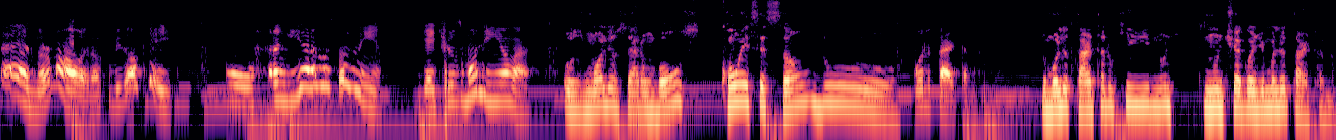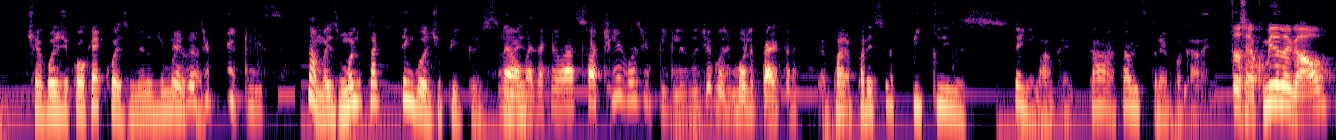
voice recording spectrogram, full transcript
é, normal, era uma comida ok. O franguinho era gostosinho. E aí tinha os molhinhos lá. Os molhos eram bons, com exceção do, Molho tártaro. do molho tártaro, que não, não tinha gosto de molho tártaro. Tinha gosto de qualquer coisa, menos de Tinha molho gosto tártaro. de picles. Não, mas molho tártaro tem gosto de picles. Não, mas aquele lá só tinha gosto de picles, não tinha gosto de molho tártaro. pa- parecia picles, sei lá, velho. Tá, tava estranho pra caralho. Então, assim, a comida é legal.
